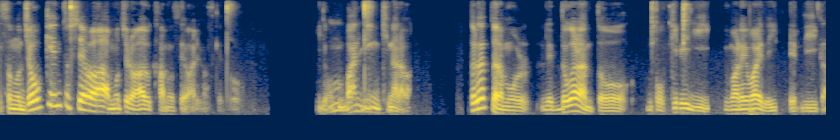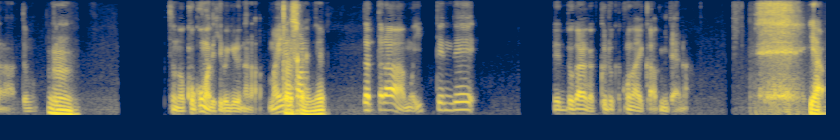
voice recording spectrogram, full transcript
その条件としてはもちろん合う可能性はありますけど、4番人気ならば、それだったらもう、レッドガランとボッキリに生まれワイド1点でいいかなって思って、うん。その、ここまで広げるなら、マイナス。だったら、もう1点で、レッドガランが来るか来ないかみたいな。いや、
